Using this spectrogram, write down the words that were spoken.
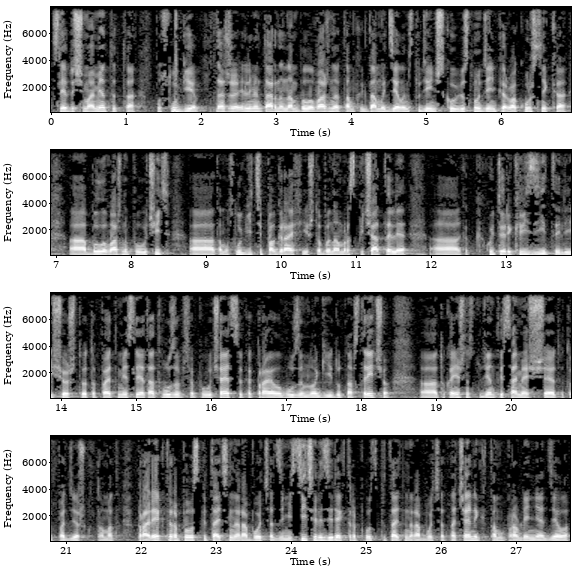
Следующий момент – это услуги, даже элементарно нам было важно, там, когда мы делаем студенческую весну, день первокурсника, а, было важно получить а, там, услуги типографии, чтобы нам распечатали какой-то реквизит или еще что-то. Поэтому если это от вуза все получается, как правило, вузы многие идут навстречу, то, конечно, студенты сами ощущают эту поддержку там, от проректора по воспитательной работе, от заместителя директора по воспитательной работе, от начальника там, управления отдела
